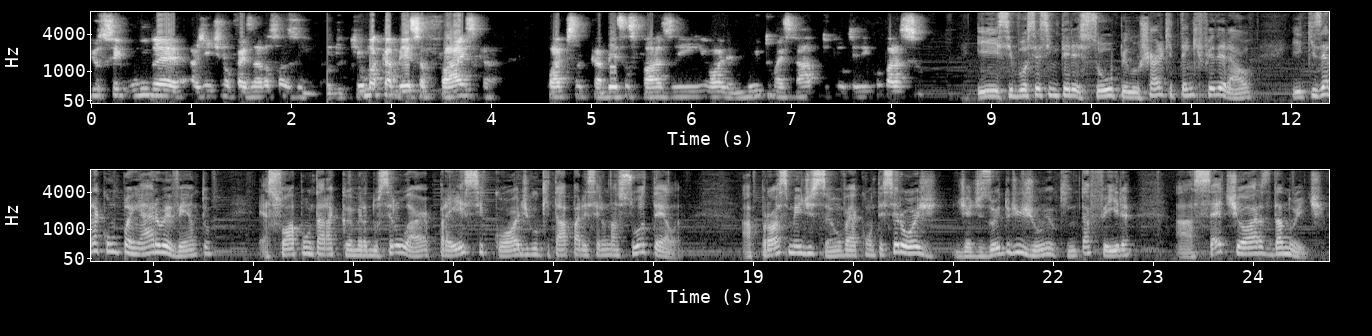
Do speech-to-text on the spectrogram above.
e o segundo é, a gente não faz nada sozinho. Do que uma cabeça faz, cara, quatro cabeças fazem, olha, muito mais rápido que não tem nem comparação. E se você se interessou pelo Shark Tank Federal e quiser acompanhar o evento, é só apontar a câmera do celular para esse código que está aparecendo na sua tela. A próxima edição vai acontecer hoje, dia 18 de junho, quinta-feira, às 7 horas da noite.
